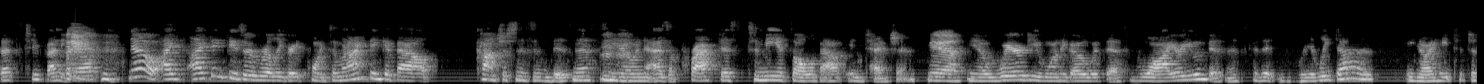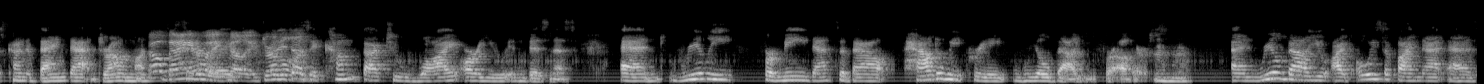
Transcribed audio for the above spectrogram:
That's too funny. Well, no, I, I think these are really great points. And when I think about consciousness in business, you Mhm. know, and as a practice, to me, it's all about intention. yeah. You know, where do you want to go with this? Why are you in business? Because it really does. You know, I hate to just kind of bang that drum. On. Oh, bang it away, unnecessarily, Kelly. But Drum it does. It comes back to why are you in business? And really, for me, that's about how do we create real value for others? Mhm. And real value, I've always defined that as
